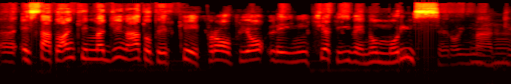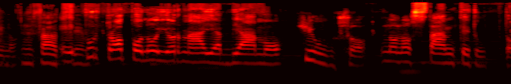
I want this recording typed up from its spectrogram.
eh, è stato anche immaginato perché proprio le iniziative non morissero, immagino. Mm-hmm, e purtroppo noi ormai abbiamo chiuso, nonostante tutto.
